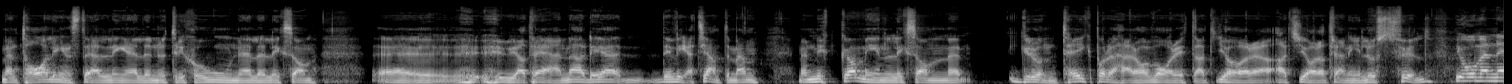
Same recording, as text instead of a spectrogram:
mental inställning eller nutrition eller liksom eh, hur jag tränar, det, det vet jag inte. Men, men mycket av min liksom, eh, grundtake på det här har varit att göra, att göra träningen lustfylld. Jo, men eh,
